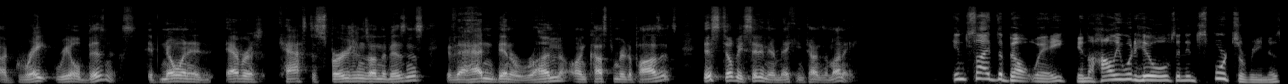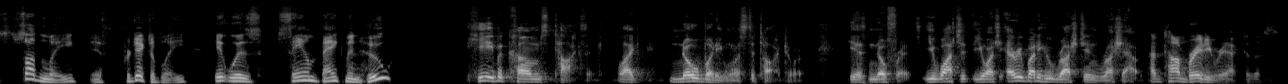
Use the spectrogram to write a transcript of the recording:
a, great real business. If no one had ever cast aspersions on the business, if there hadn't been a run on customer deposits, they'd still be sitting there making tons of money. Inside the Beltway, in the Hollywood Hills, and in sports arenas, suddenly, if predictably, it was Sam Bankman who? He becomes toxic. Like Nobody wants to talk to him. He has no friends. You watch it. You watch everybody who rushed in rush out. How did Tom Brady react to this?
